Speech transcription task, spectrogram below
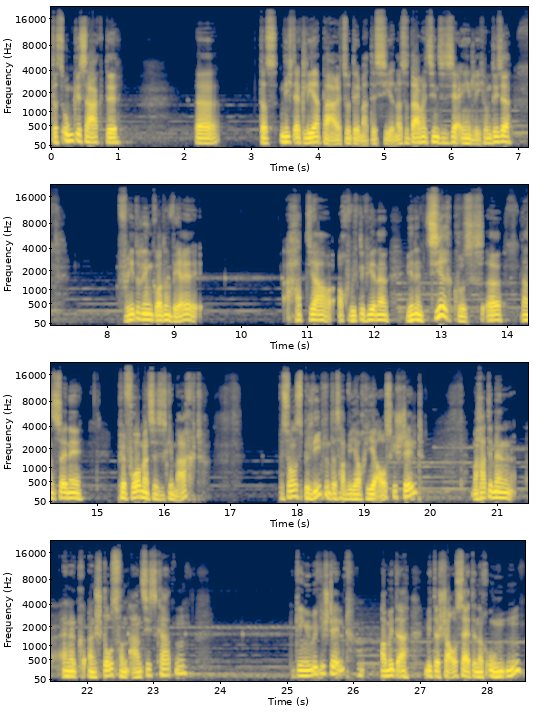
das Ungesagte, äh, das Nicht-Erklärbare zu thematisieren. Also damit sind sie sehr ähnlich. Und dieser Fridolin Gordon Wehre hat ja auch wirklich wie, einen, wie einen Zirkus äh, dann so eine Performances gemacht. Besonders beliebt, und das haben wir ja auch hier ausgestellt. Man hat ihm einen, einen, einen Stoß von Ansichtskarten gegenübergestellt, aber mit der, mit der Schauseite nach unten.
